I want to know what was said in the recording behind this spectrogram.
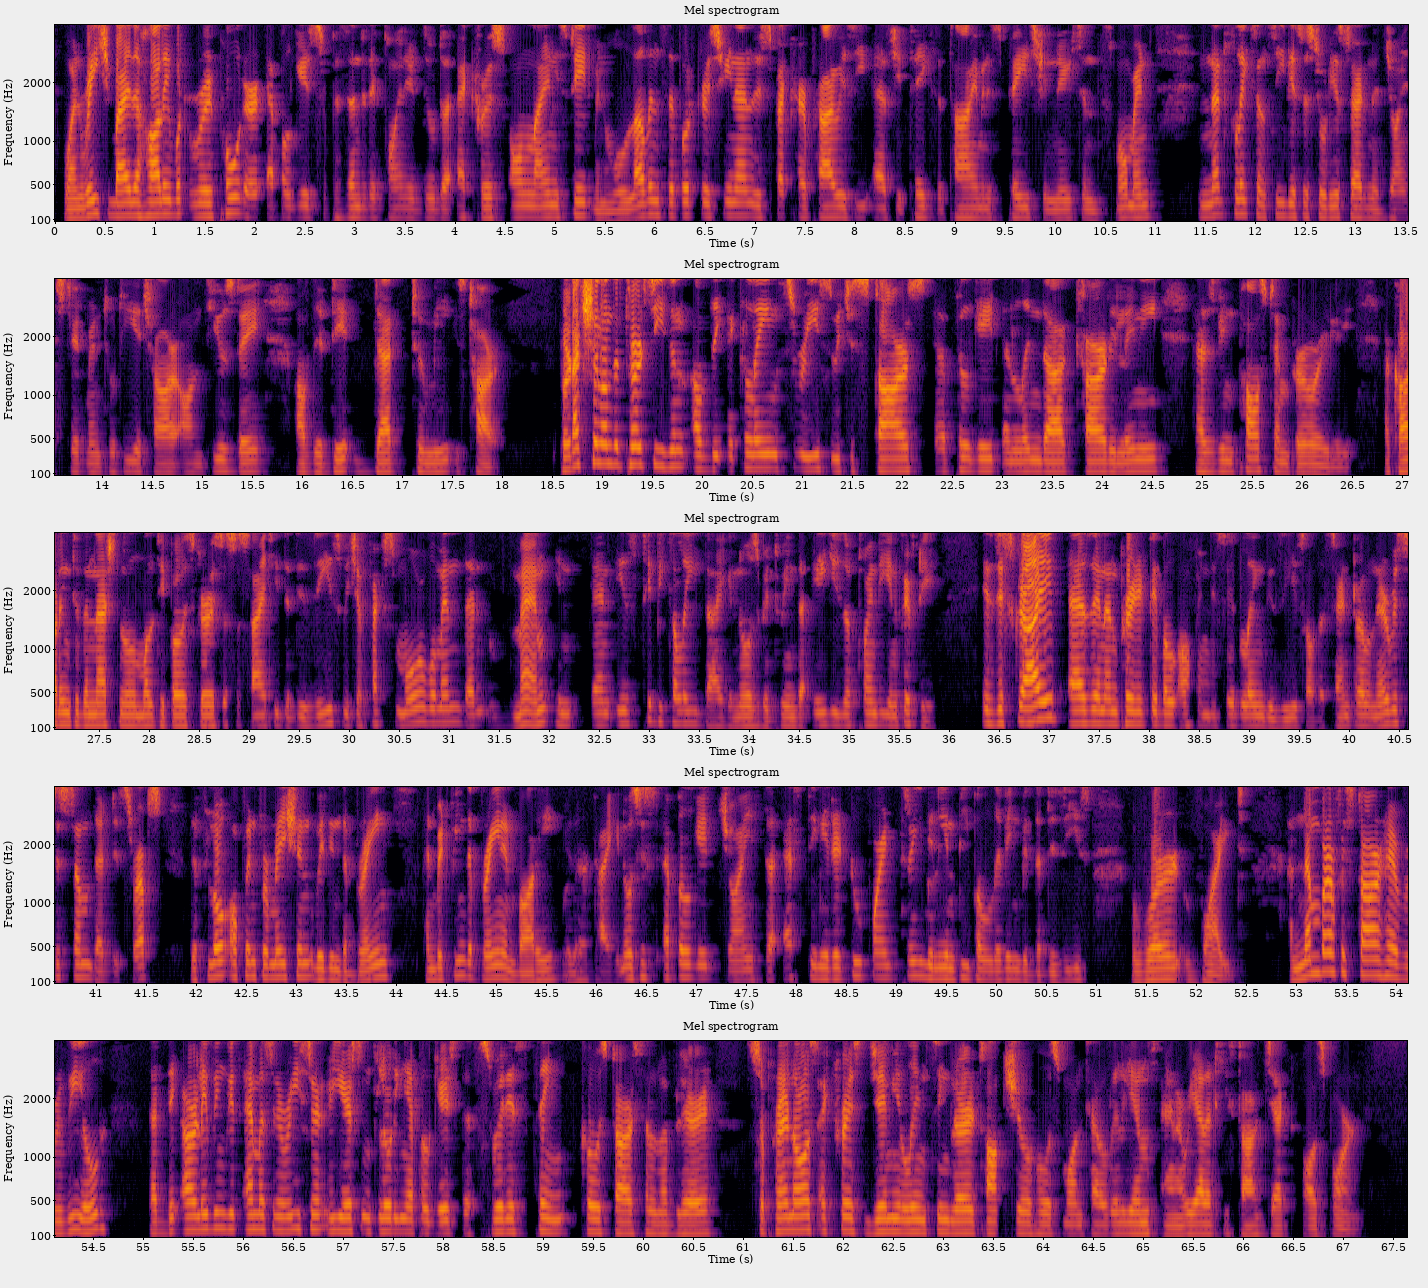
When reached by the Hollywood Reporter, Applegate's representative pointed to the actress' online statement. Will love and support Christina and respect her privacy as she takes the time and space she needs in this moment. Netflix and CBS Studios said in a joint statement to THR on Tuesday of the Dead to Me star. Production on the third season of the acclaimed series, which stars uh, Applegate and Linda Cardellini, has been paused temporarily. According to the National Multiple Sclerosis Society, the disease, which affects more women than men in, and is typically diagnosed between the ages of 20 and 50, is described as an unpredictable, often disabling disease of the central nervous system that disrupts the flow of information within the brain and between the brain and body. With her diagnosis, Applegate joins the estimated 2.3 million people living with the disease worldwide. A number of stars have revealed that they are living with MS in recent years, including Applegate's The Sweetest Thing co-star Selma Blair, Sopranos actress Jamie Lynn Sigler, talk show host Montel Williams, and reality star Jack Osbourne.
